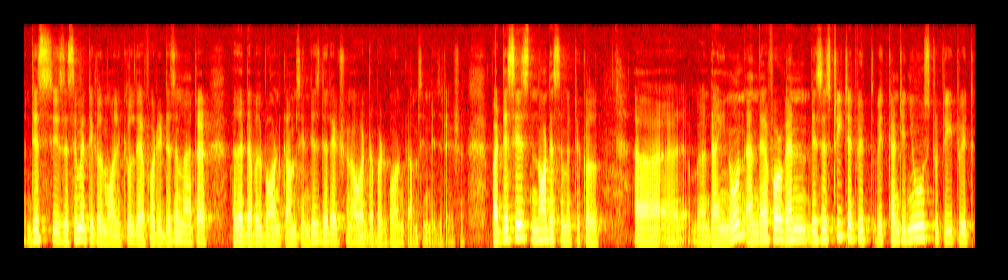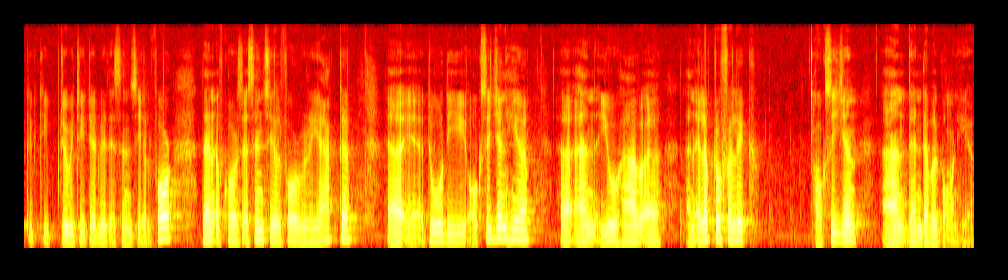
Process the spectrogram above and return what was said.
This is a symmetrical molecule therefore it does not matter whether double bond comes in this direction or double bond comes in this direction. But this is not a symmetrical uh, dienone and therefore when this is treated with, with continues to treat with to be treated with SnCl4 then of course SnCl4 will react uh, to the oxygen here and you have uh, an electrophilic oxygen and then double bond here.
